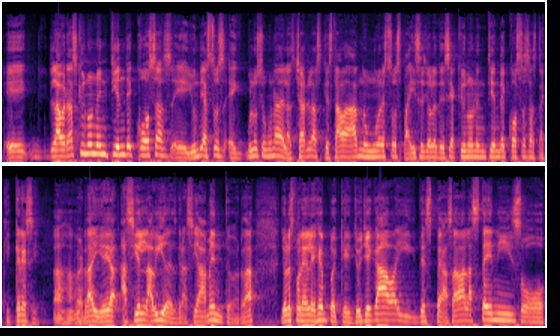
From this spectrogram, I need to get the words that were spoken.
eh, la verdad es que uno no entiende cosas, eh, y un día estos, incluso en una de las charlas que estaba dando en uno de estos países, yo les decía que uno no entiende cosas hasta que crece, ¿verdad? Y así es la vida, desgraciadamente, ¿verdad? Yo les ponía el ejemplo de que yo llegaba y despedazaba las tenis o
